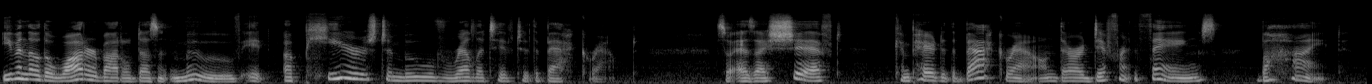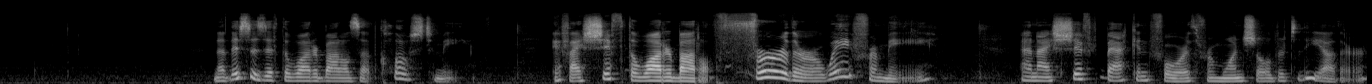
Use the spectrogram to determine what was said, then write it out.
even though the water bottle doesn't move, it appears to move relative to the background. So as I shift, compared to the background, there are different things behind. Now this is if the water bottle's up close to me. If I shift the water bottle further away from me, and I shift back and forth from one shoulder to the other,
